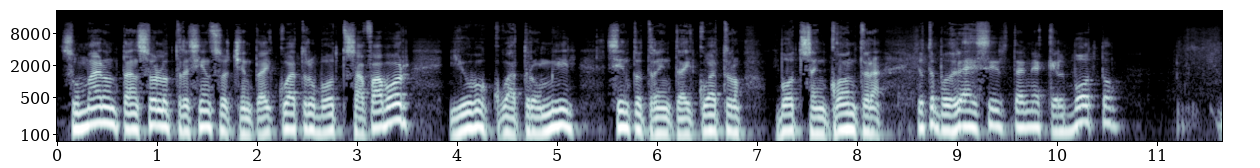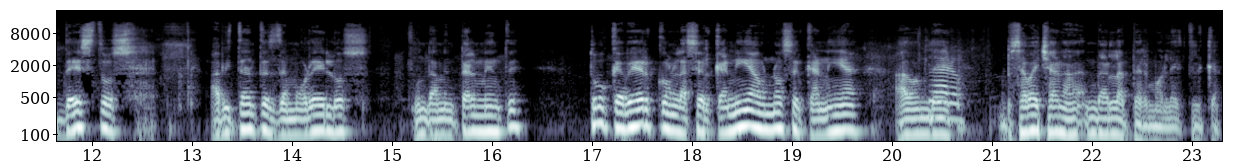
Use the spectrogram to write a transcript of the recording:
sumaron tan solo 384 votos a favor y hubo 4.134 votos en contra. Yo te podría decir, Tania, que el voto de estos habitantes de Morelos, fundamentalmente, tuvo que ver con la cercanía o no cercanía a donde se va a echar a andar la termoeléctrica.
